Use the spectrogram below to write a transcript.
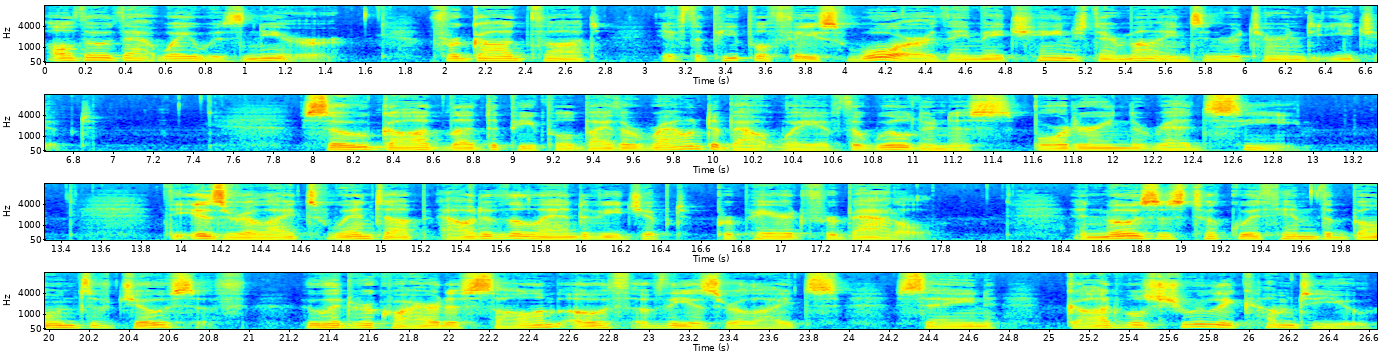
although that way was nearer. For God thought, if the people face war, they may change their minds and return to Egypt. So God led the people by the roundabout way of the wilderness bordering the Red Sea. The Israelites went up out of the land of Egypt prepared for battle. And Moses took with him the bones of Joseph, who had required a solemn oath of the Israelites, saying, God will surely come to you,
